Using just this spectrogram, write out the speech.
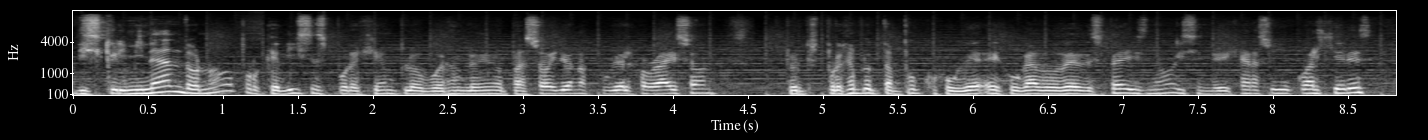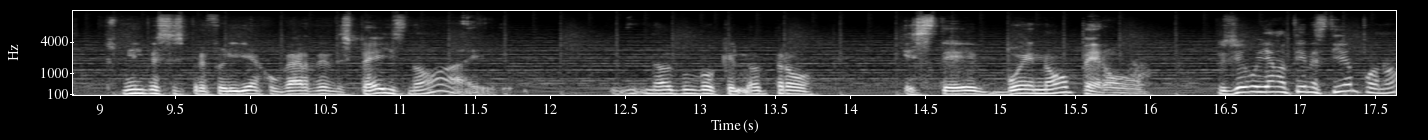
discriminando, ¿no? Porque dices, por ejemplo, por ejemplo, a mí me pasó, yo no jugué el Horizon, pero pues, por ejemplo, tampoco jugué, he jugado Dead Space, ¿no? Y si me dijeras, oye, ¿cuál quieres? Pues mil veces preferiría jugar Dead Space, ¿no? Ay, no dudo que el otro esté bueno, pero pues luego ya no tienes tiempo, ¿no?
